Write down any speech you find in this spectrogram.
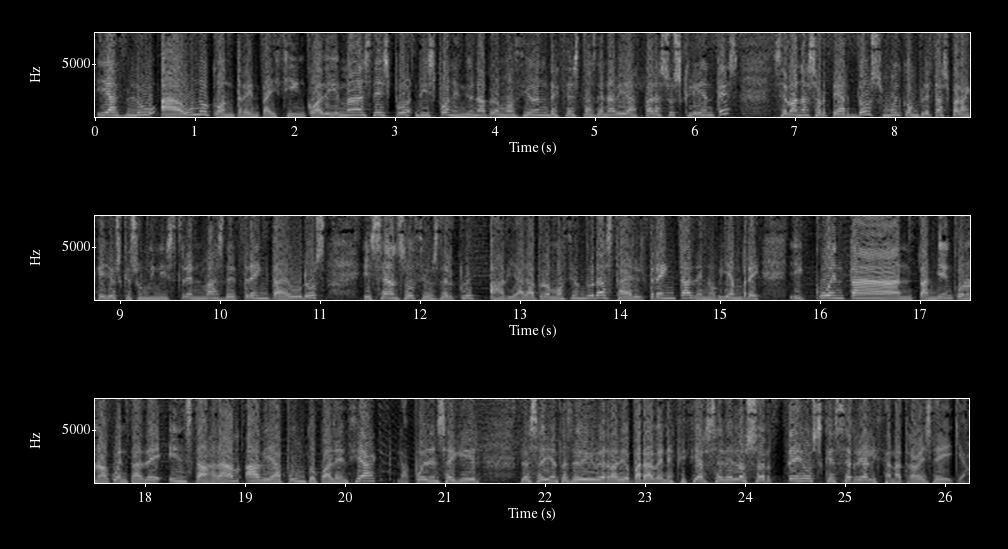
y AdBlue a 1,35. Además, dispo- disponen de una promoción de cestas de Navidad para sus clientes. Se van a sortear dos muy completas para aquellos que suministren más de 30 euros y sean socios del Club Avia. La promoción dura hasta el 30 de noviembre y cuentan también con una cuenta de Instagram, avia.palencia. La pueden seguir los oyentes de Vive Radio para beneficiarse de los sorteos que se realizan a través de ella.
